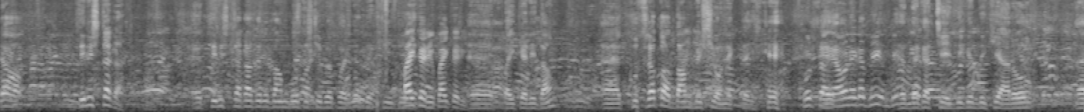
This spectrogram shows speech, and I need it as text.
দেখো তিরিশ টাকা। তিরিশ টাকা করে দাম বলতেছে ব্যাপারীরা দেখি পাইকারি পাইকারি। পাইকারি দাম। খুচরা তো আর দাম বেশি অনেকটাই। দেখাচ্ছি এইদিকে দেখি আরও এ,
